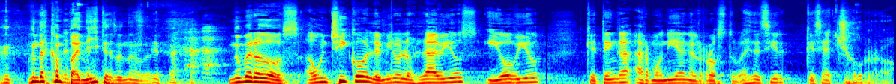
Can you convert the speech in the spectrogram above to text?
Unas campanitas. o nada. Número dos, a un chico le miro los labios y obvio que tenga armonía en el rostro, es decir, que sea churro.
